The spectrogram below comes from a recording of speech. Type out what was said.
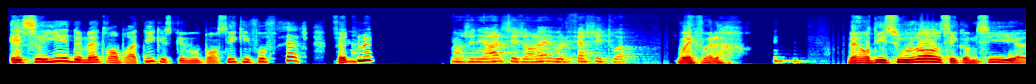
Essayez de mettre en pratique ce que vous pensez qu'il faut faire. Faites-le. En général, ces gens-là, ils veulent le faire chez toi. Oui, voilà. Mais on dit souvent, c'est comme si euh,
